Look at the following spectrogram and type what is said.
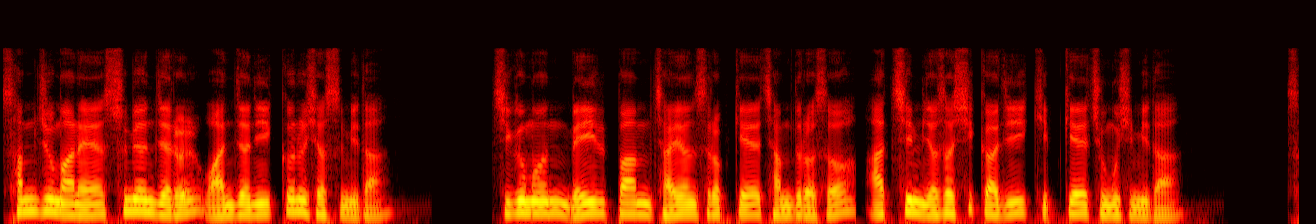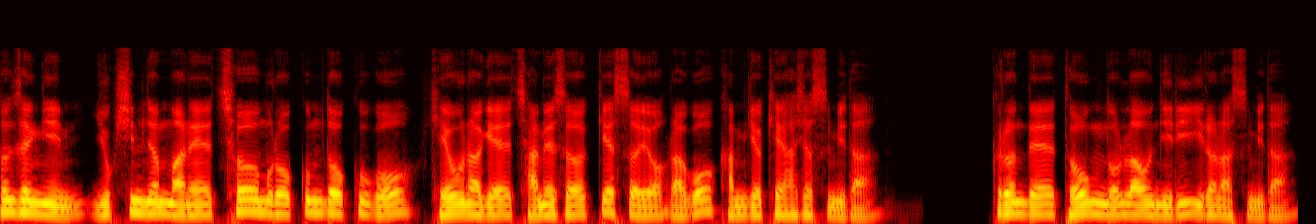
3주 만에 수면제를 완전히 끊으셨습니다. 지금은 매일 밤 자연스럽게 잠들어서 아침 6시까지 깊게 주무십니다. 선생님, 60년 만에 처음으로 꿈도 꾸고 개운하게 잠에서 깼어요 라고 감격해 하셨습니다. 그런데 더욱 놀라운 일이 일어났습니다.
